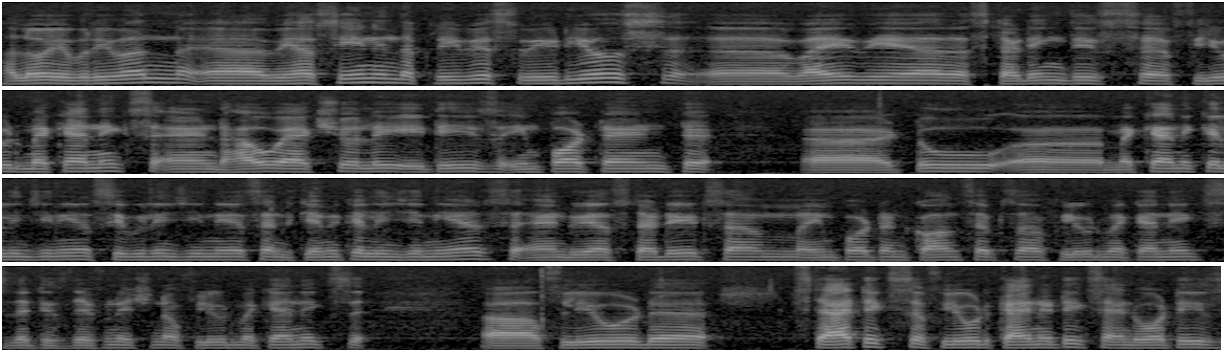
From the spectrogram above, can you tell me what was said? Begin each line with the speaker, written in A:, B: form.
A: Hello everyone, uh, we have seen in the previous videos uh, why we are studying this uh, fluid mechanics and how actually it is important uh, to uh, mechanical engineers, civil engineers and chemical engineers and we have studied some important concepts of fluid mechanics that is definition of fluid mechanics, uh, fluid statics, fluid kinetics and what is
